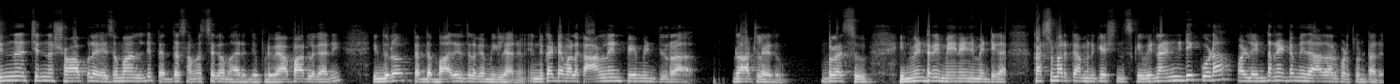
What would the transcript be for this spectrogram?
చిన్న చిన్న షాపుల యజమానులది పెద్ద సమస్యగా మారింది. ఇప్పుడు వ్యాపారులు కానీ ఇందులో పెద్ద బాధితులుగా మిగిలారు. ఎందుకంటే వాళ్ళకి ఆన్లైన్ పేమెంట్లు రా రావట్లేదు. ప్లస్ ఇన్వెంటరీ మేనేజ్మెంట్గా కస్టమర్ కమ్యూనికేషన్స్కి వీటన్నిటికి కూడా వాళ్ళు ఇంటర్నెట్ మీద ఆధారపడుతుంటారు.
